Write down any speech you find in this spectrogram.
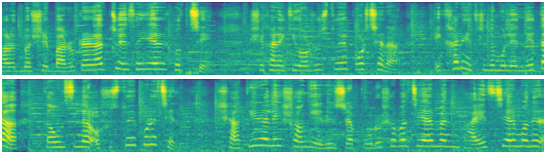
ভারতবর্ষের বারোটা রাজ্য এসআইআর হচ্ছে। সেখানে কি অসুস্থ হয়ে পড়ছে না। এখানে তৃণমূলের নেতা কাউন্সিলর অসুস্থ হয়ে পড়েছেন। শাকির আলীর সঙ্গে রিজরা পৌরসভা চেয়ারম্যান ভাইস চেয়ারম্যানের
